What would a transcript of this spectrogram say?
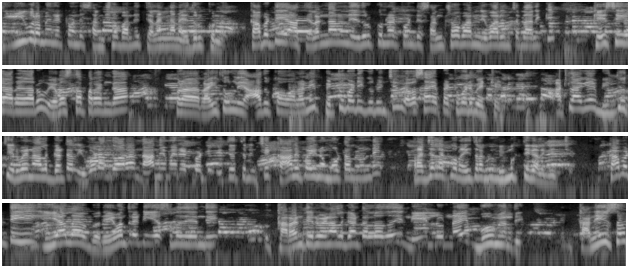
తీవ్రమైనటువంటి సంక్షోభాన్ని తెలంగాణ ఎదుర్కొన్నది. కాబట్టి ఆ తెలంగాణను ఎదుర్కొన్నటువంటి సంక్షోభాన్ని నివారించడానికి కేసీఆర్ గారు వ్యవస్థపరంగా రైతుల్ని ఆదుకోవాలని పెట్టుబడి గురించి వ్యవసాయ పెట్టుబడి పెట్టిండు. అట్లాగే విద్యుత్ ఇరవై నాలుగు గంటలు ఇవ్వడం ద్వారా నాణ్యమైనటువంటి విద్యుత్ నుంచి కాలిపోయిన మూటల నుండి ప్రజలకు రైతులకు విముక్తి కలిగించాడు. కాబట్టి ఇవాళ రేవంత్ రెడ్డి చేస్తున్నది ఏంది? కరెంట్ ఇరవై నాలుగు గంటల్లో నీళ్ళు ఉన్నాయి భూమి ఉంది కనీసం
